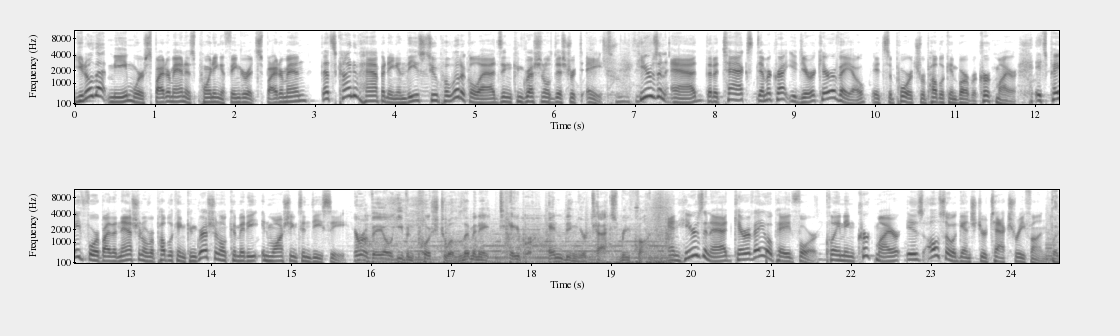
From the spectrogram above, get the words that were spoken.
You know that meme where Spider Man is pointing a finger at Spider Man? That's kind of happening in these two political ads in Congressional District 8. Here's an ad that attacks Democrat Yadira Caraveo. It supports Republican Barbara Kirkmeyer. It's paid for by the National Republican Congressional Committee in Washington, D.C. Caraveo even pushed to eliminate Tabor, ending your tax refund. And here's an ad Caraveo paid for, claiming Kirkmeyer is also against your tax refund. But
